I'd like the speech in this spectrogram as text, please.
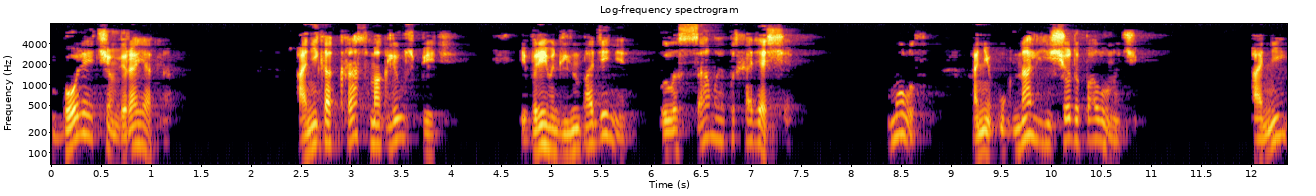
Более чем вероятно. Они как раз могли успеть, и время для нападения было самое подходящее. Мулов они угнали еще до полуночи. Они,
